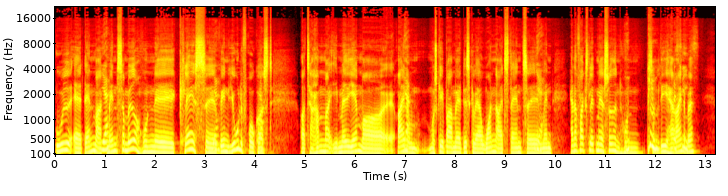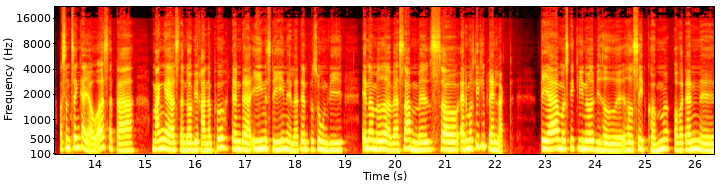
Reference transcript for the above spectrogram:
ude af Danmark, ja. men så møder hun uh, Klaas uh, ja. ved en julefrokost, ja og tager ham med hjem og regner ja. måske bare med, at det skal være one night stand, ja. men han er faktisk lidt mere sød, end hun sådan lige har regnet med. Og sådan tænker jeg jo også, at der er mange af os, der når vi render på den der eneste ene, eller den person, vi ender med at være sammen med, så er det måske ikke lige planlagt. Det er måske ikke lige noget, vi havde, havde set komme, og hvordan øh,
